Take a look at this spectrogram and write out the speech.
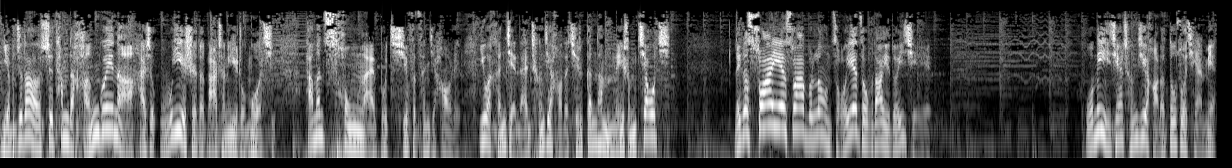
也不知道是他们的行规呢，还是无意识的达成了一种默契。他们从来不欺负成绩好的，因为很简单，成绩好的其实跟他们没什么交集。那个耍也耍不拢，做也做不到一堆去。我们以前成绩好的都坐前面，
